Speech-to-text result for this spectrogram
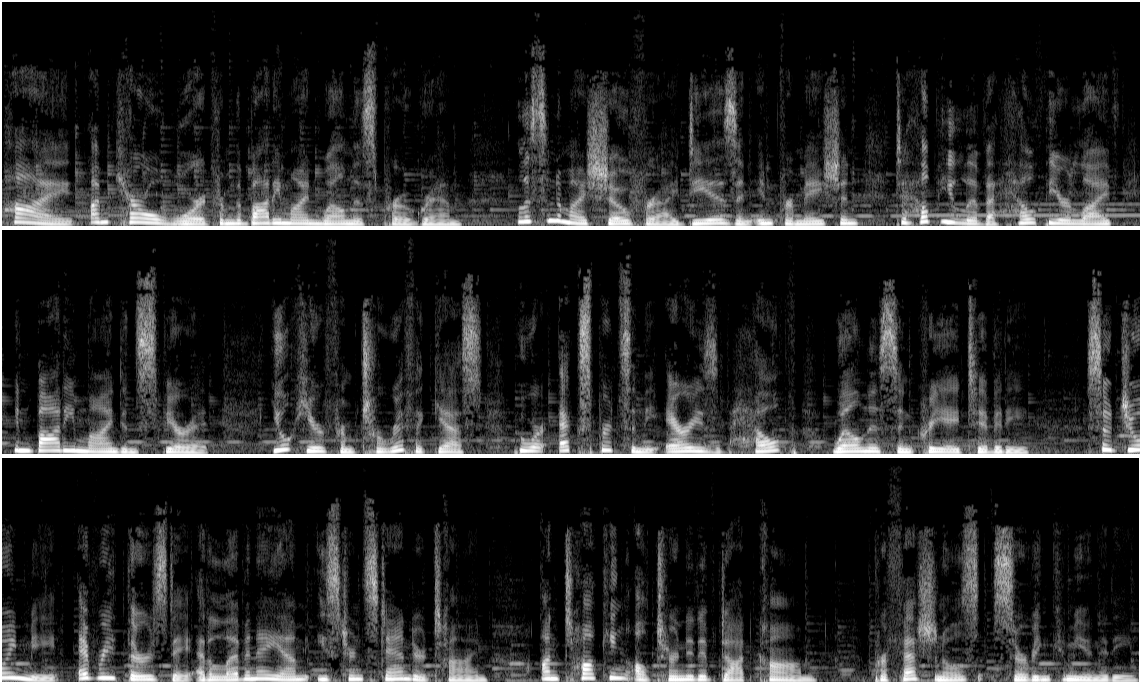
Hi, I'm Carol Ward from the Body Mind Wellness Program. Listen to my show for ideas and information to help you live a healthier life in body, mind, and spirit. You'll hear from terrific guests who are experts in the areas of health, wellness, and creativity. So join me every Thursday at 11 a.m. Eastern Standard Time on TalkingAlternative.com. Professionals serving community.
